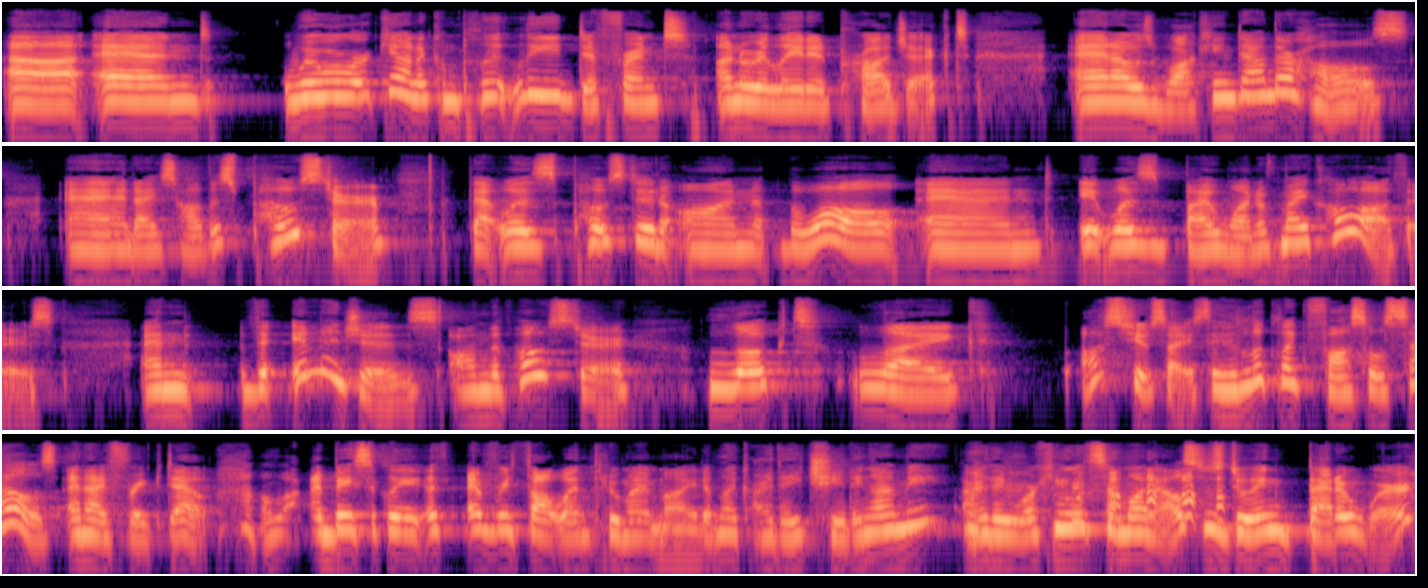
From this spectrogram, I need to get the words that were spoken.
Uh, and we were working on a completely different, unrelated project. And I was walking down their halls and I saw this poster that was posted on the wall and it was by one of my co-authors. And the images on the poster looked like osteocytes. They look like fossil cells. And I freaked out. Um, I basically, every thought went through my mind. I'm like, are they cheating on me? Are they working with someone else who's doing better work?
